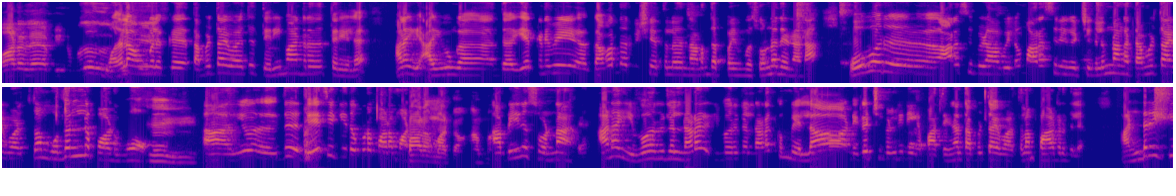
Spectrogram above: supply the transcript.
பாடல அப்படின்னும் போது முதல்ல அவங்களுக்கு தமிழ் தாய் வாழ்த்து தெரியுமான்றது தெரியல. ஆனா இவங்க அந்த ஏற்கனவே கவர்னர் விஷயத்துல நடந்தப்ப இவங்க சொன்னது என்னன்னா ஒவ்வொரு அரசு விழாவிலும் அரசு நிகழ்ச்சிகளும் நாங்க தமிழ் தாய் வாழ்த்து தான் முதல்ல பாடுவோம். இது தேசிய கீதம் கூட பாட மாட்டோம். அப்படின்னு சொன்னாங்க. ஆனா இவர்கள் நட இவர்கள் நடக்கும் எல்லா நிகழ்ச்சிகளையும் நீங்க பாத்தீங்கன்னா தமிழ் தாய் வாழ்த்தெல்லாம் பாடுறது இல்ல அன்றைக்கு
